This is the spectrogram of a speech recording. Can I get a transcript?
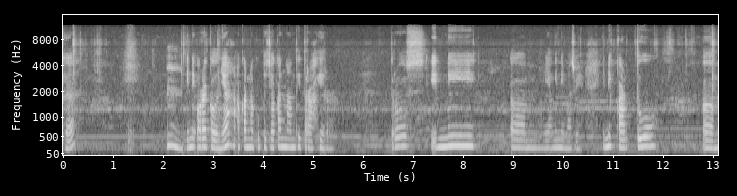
tiga ini oracle-nya akan aku bacakan nanti terakhir. Terus ini um, yang ini mas ini kartu um,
